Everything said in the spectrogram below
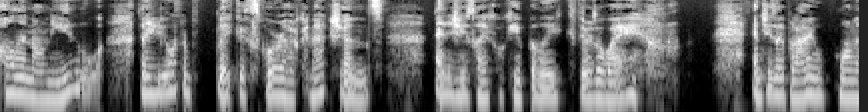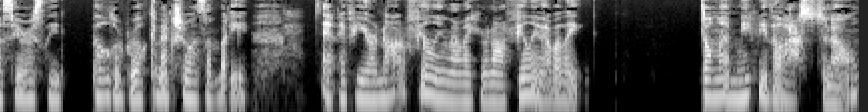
all in on you, and I do want to like explore other connections. And she's like, okay, but like there's a way. and she's like, but I want to seriously build a real connection with somebody. And if you're not feeling that, like you're not feeling that, but like, don't let me be the last to know.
